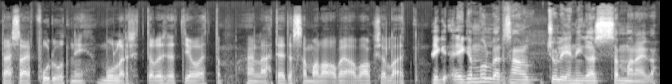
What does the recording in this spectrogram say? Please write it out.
tai sai fudut, niin Muller sitten oli se, että joo, että hän lähtee tässä samalla oven avauksella. Että... Eikö, eikö Muller saanut Julianin kanssa saman aikaan?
